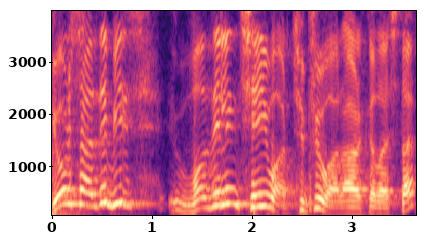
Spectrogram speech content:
Görselde bir vazelin şeyi var, tüpü var arkadaşlar.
